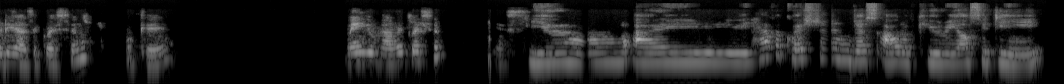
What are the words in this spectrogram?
Nobody has a question? Okay. May you have a question? Yes. Yeah, I have a question just out of curiosity.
